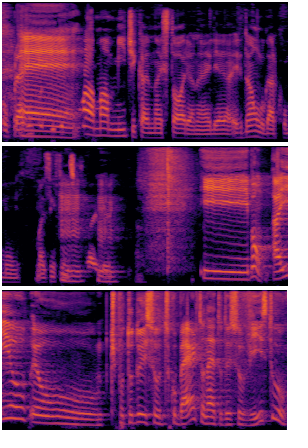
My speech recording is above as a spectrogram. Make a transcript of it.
O prédio é, é uma, uma, mítica na história, né? Ele, é, ele não é um lugar comum, mas enfim, uhum, você vai ver. Uhum. E, bom, aí eu, eu, tipo, tudo isso descoberto, né, tudo isso visto,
